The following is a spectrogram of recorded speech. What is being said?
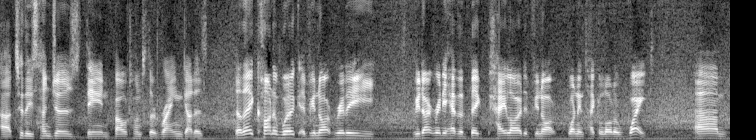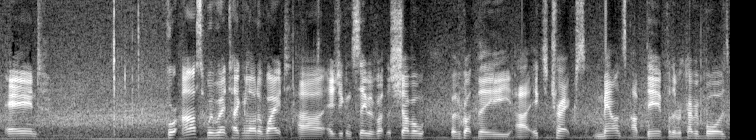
uh, to these hinges, then bolt onto the rain gutters. Now they kind of work if you're not really, if you don't really have a big payload, if you're not wanting to take a lot of weight. Um, and for us, we weren't taking a lot of weight. Uh, as you can see, we've got the shovel, we've got the uh, Xtrax mounts up there for the recovery boards,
